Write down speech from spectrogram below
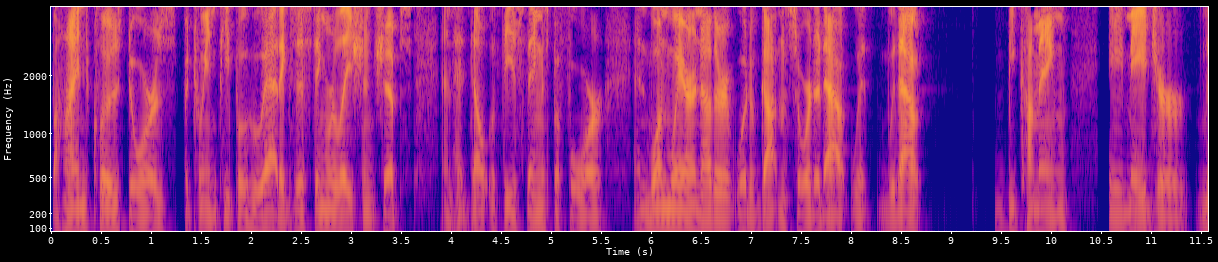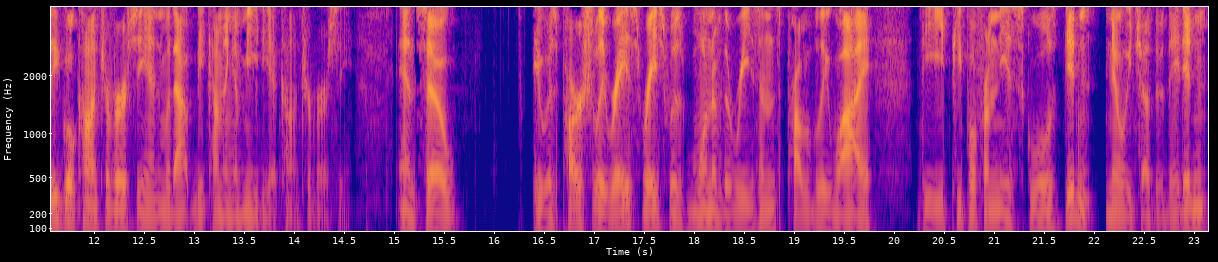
behind closed doors between people who had existing relationships and had dealt with these things before. And one way or another it would have gotten sorted out with without becoming a major legal controversy and without becoming a media controversy. And so it was partially race. Race was one of the reasons probably why the people from these schools didn't know each other. They didn't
